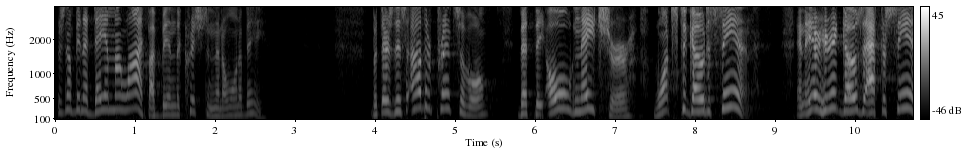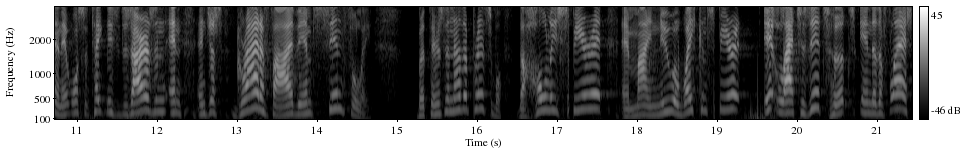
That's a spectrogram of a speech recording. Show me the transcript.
There's not been a day in my life I've been the Christian that I want to be. But there's this other principle that the old nature wants to go to sin. And here, here it goes after sin. It wants to take these desires and, and, and just gratify them sinfully. But there's another principle. The Holy Spirit and my new awakened spirit, it latches its hooks into the flesh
